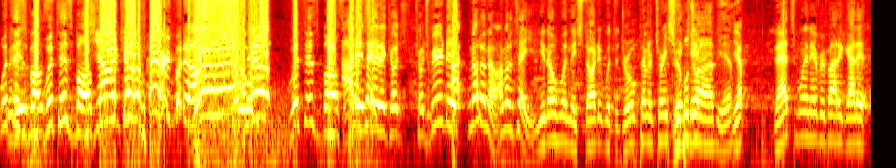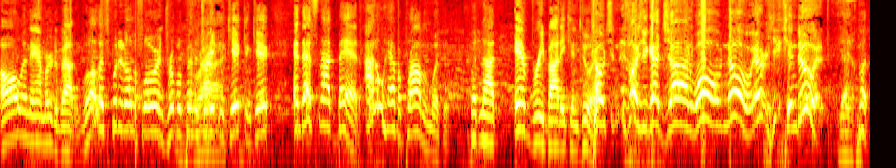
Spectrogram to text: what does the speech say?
With, With his, his boss. With his boss. John Calipari put it on. With, his boss. I didn't say that, Coach. Coach Beard did. I- no, no, no. I'm going to tell you. You know when they started with the dribble penetration, Dribble kick? drive, yeah. Yep. That's when everybody got it all enamored about. Well, let's put it on the floor and dribble penetrate Right. and kick and kick, and that's not bad. I don't have a problem with it, but not everybody can do it. Coach, as long as you got John Wall, no, he can do it. Yeah. But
